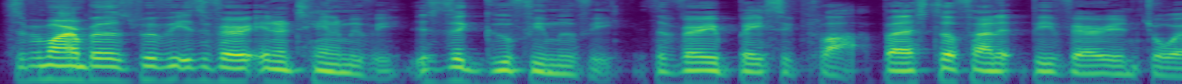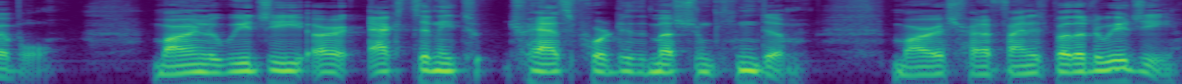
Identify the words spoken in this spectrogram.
Super Mario Bros. movie is a very entertaining movie. This is a goofy movie. It's a very basic plot, but I still found it to be very enjoyable. Mario and Luigi are accidentally t- transported to the Mushroom Kingdom. Mario is trying to find his brother Luigi.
